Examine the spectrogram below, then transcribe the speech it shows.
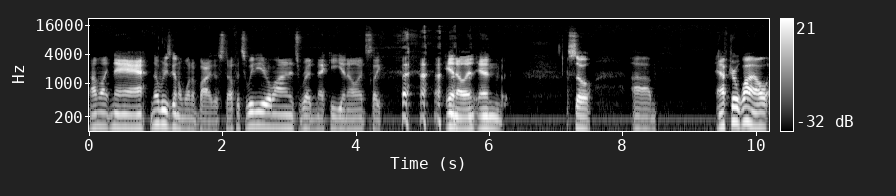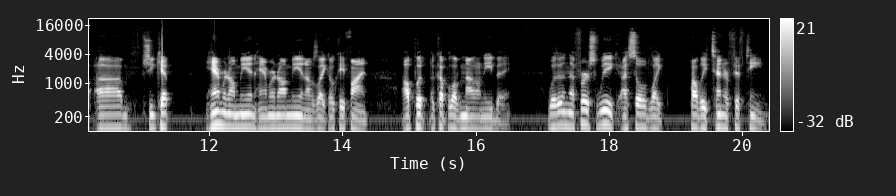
I'm like, nah, nobody's gonna want to buy this stuff. It's weed eater line. It's rednecky. You know, it's like, you know, and and so um, after a while, um, she kept hammering on me and hammering on me, and I was like, okay, fine, I'll put a couple of them out on eBay. Within the first week, I sold like probably ten or fifteen,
